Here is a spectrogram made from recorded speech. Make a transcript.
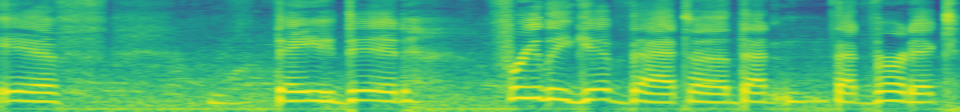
if they did freely give that uh, that that verdict.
